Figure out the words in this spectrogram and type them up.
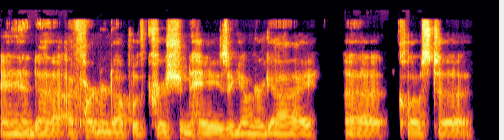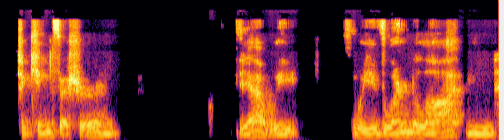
And uh, I partnered up with Christian Hayes, a younger guy uh, close to to Kingfisher, and yeah, we we've learned a lot and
